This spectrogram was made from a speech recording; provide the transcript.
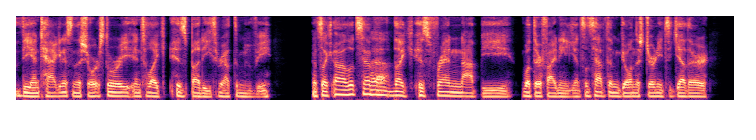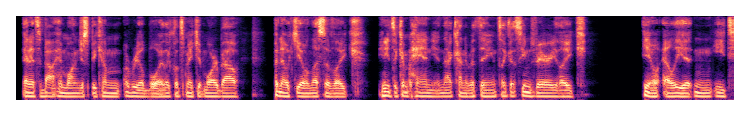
the antagonist in the short story into like his buddy throughout the movie. It's like, oh, let's have Yeah. like his friend not be what they're fighting against. Let's have them go on this journey together. And it's about him wanting to just become a real boy. Like, let's make it more about Pinocchio and less of like he needs a companion, that kind of a thing. It's like it seems very like you know, Elliot and ET,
